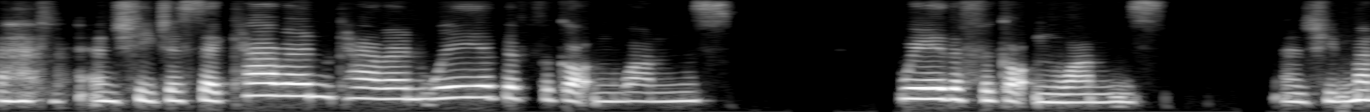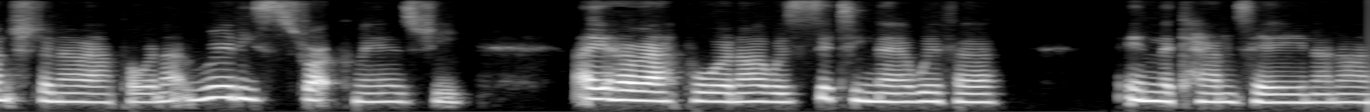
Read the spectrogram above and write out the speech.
um, and she just said karen karen we're the forgotten ones. We're the forgotten ones and she munched on her apple and that really struck me as she ate her apple and i was sitting there with her in the canteen and i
